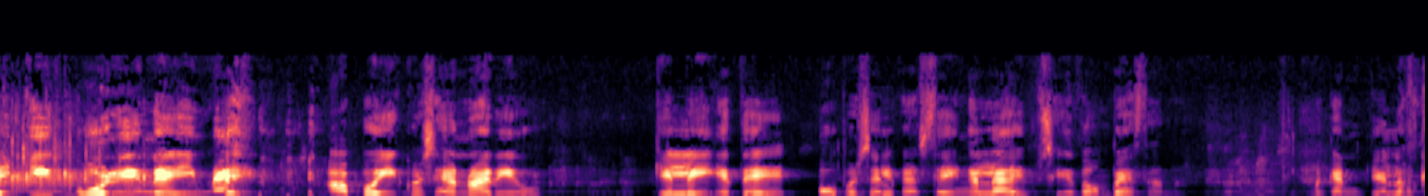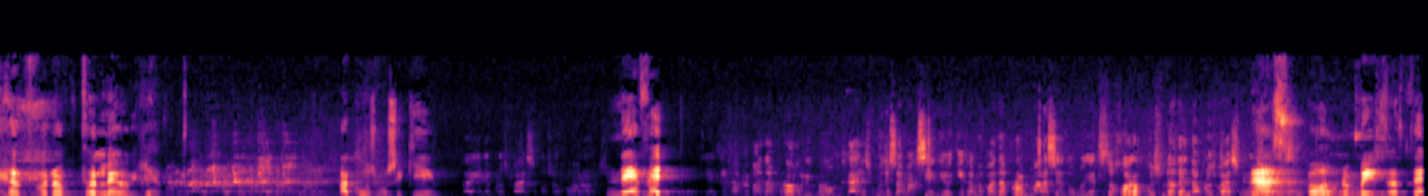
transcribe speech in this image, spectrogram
Εκεί μπορεί να είμαι από 20 Ιανουαρίου και λέγεται, όπως έλεγα, staying alive, σχεδόν πέθανα. Με κάνει και έλα κάθε φορά που το λέω γι' αυτό. Ακούς μουσική. Θα είναι προσβάσιμος ο χώρος; Ναι, βε... Γιατί είχαμε πάντα πρόβλημα. Ο Μιχάλης μου είναι σαν μαξίδιο και είχαμε πάντα πρόβλημα να σε δούμε. Γιατί στο χώρο που ήσουν δεν ήταν προσβάσιμο. Να σου πω, νομίζω θε...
